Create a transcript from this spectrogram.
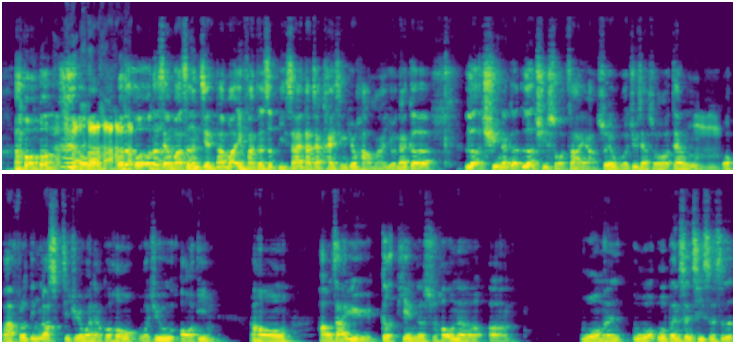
然后我我的我我的想法是很简单嘛，因为反正是比赛，大家开心就好嘛，有那个乐趣，那个乐趣所在啊。所以我就讲说，这样我把 floating loss 解决完了过后，我就 all in。然后好在于隔天的时候呢，呃。我们我我本身其实是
